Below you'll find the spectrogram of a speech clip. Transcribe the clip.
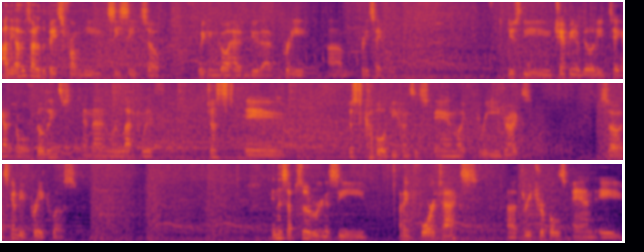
on the other side of the base from the CC, so we can go ahead and do that pretty, um, pretty safely. Use the champion ability to take out a couple of buildings, and then we're left with just a just a couple of defenses and like three E-Drags. So it's going to be pretty close. In this episode, we're going to see, I think, four attacks, uh, three triples, and a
